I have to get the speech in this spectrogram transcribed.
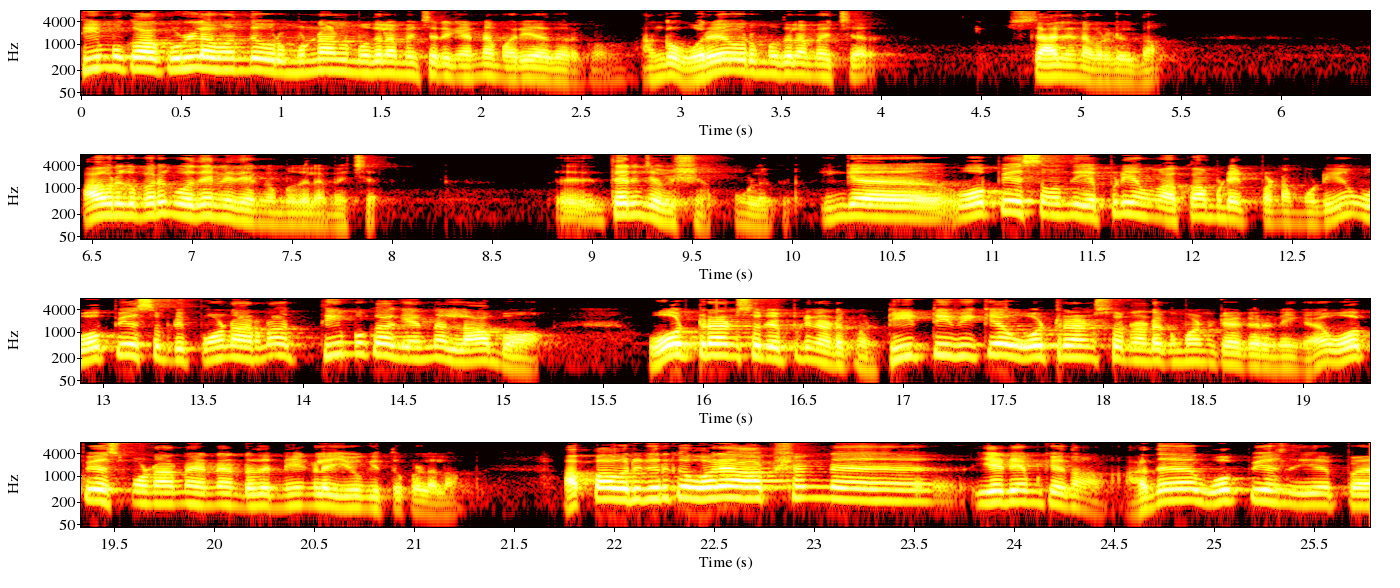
திமுகக்குள்ளே வந்து ஒரு முன்னாள் முதலமைச்சருக்கு என்ன மரியாதை இருக்கும்? அங்கே ஒரே ஒரு முதலமைச்சர் ஸ்டாலின் அவர்கள் தான் அவருக்கு பிறகு உதயநிதி அங்கே முதலமைச்சர். தெரிஞ்ச விஷயம் உங்களுக்கு. இங்கே ஓபிஎஸ் வந்து எப்படி அவங்க அகாமடேட் பண்ண முடியும்? ஓபிஎஸ் அப்படி போனார்னா திமுகவுக்கு என்ன லாபம்? ஓட் ட்ரான்ஸ்ஃபர் எப்படி நடக்கும்? டிடிவிக்கே ஓட் ட்ரான்ஸ்ஃபர் நடக்குமான்னு கேட்குற நீங்கள் ஓபிஎஸ் போனார்னா என்னன்றதை நீங்களே யூகித்துக் கொள்ளலாம். அப்போ அவருக்கு இருக்க ஒரே ஆப்ஷன் ஏடிஎம்கே தான். அதை ஓபிஎஸ் இப்போ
